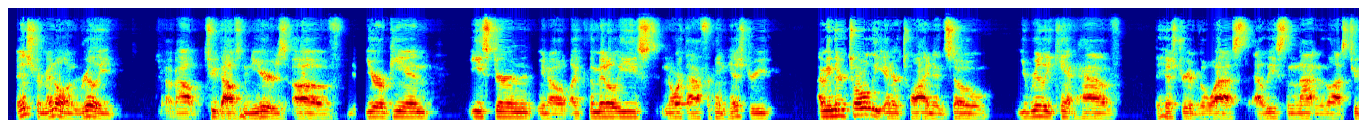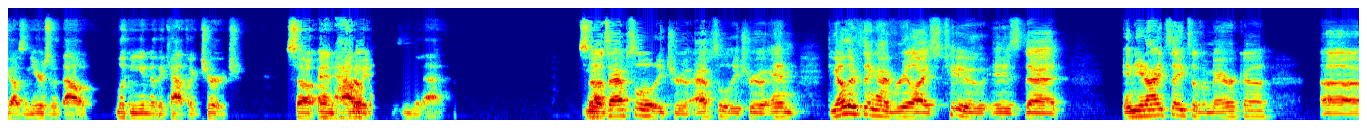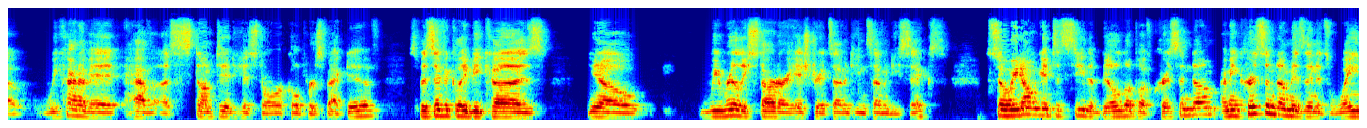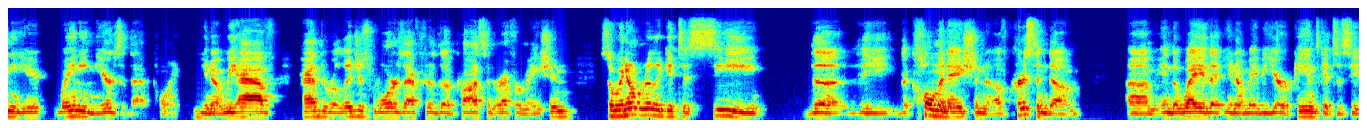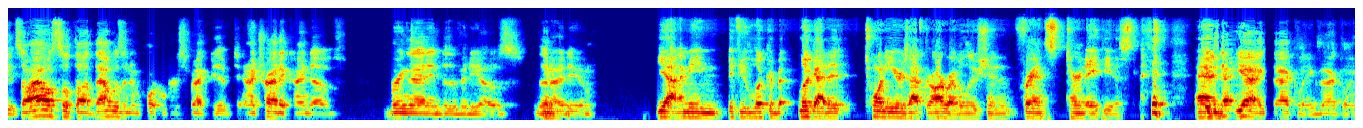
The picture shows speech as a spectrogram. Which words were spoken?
instrumental in really about 2000 years of European, Eastern, you know, like the Middle East, North African history. I mean, they're totally intertwined. And so you really can't have the history of the West, at least in that in the last 2000 years without looking into the Catholic Church. So, and how no. it into that. So no, it's absolutely true. Absolutely true. And the other thing I've realized too is that in the United States of America, uh, we kind of have a stunted historical perspective, specifically because, you know, we really start our history at 1776. So we don't get to see the buildup of Christendom. I mean, Christendom is in its waning, waning years at that point. You know, we have had the religious wars after the Protestant Reformation. So we don't really get to see the the the culmination of Christendom um, in the way that you know maybe Europeans get to see it. So I also thought that was an important perspective, and I try to kind of bring that into the videos that I do. Yeah, I mean, if you look at look at it, twenty years after our revolution, France turned atheist, and yeah, exactly, exactly.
